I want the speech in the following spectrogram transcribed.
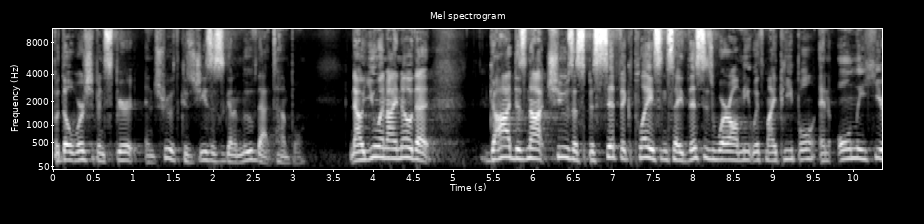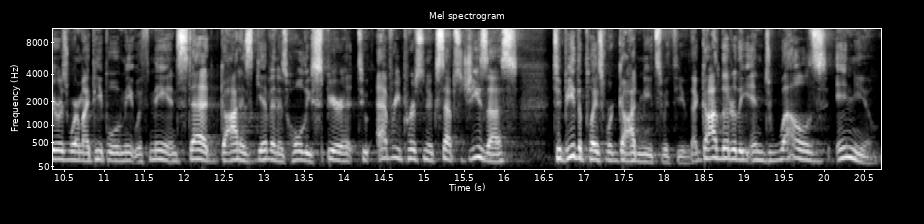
but they'll worship in spirit and truth because Jesus is going to move that temple. Now, you and I know that God does not choose a specific place and say, This is where I'll meet with my people, and only here is where my people will meet with me. Instead, God has given his Holy Spirit to every person who accepts Jesus to be the place where God meets with you, that God literally indwells in you.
